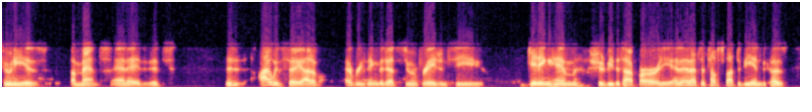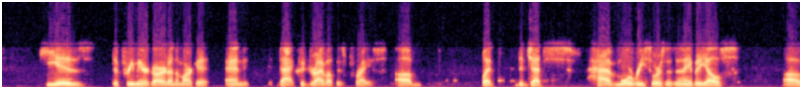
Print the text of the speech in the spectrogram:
Thuney is immense, and it, it's. This is, I would say out of everything the Jets do in free agency, getting him should be the top priority, and, and that's a tough spot to be in because he is the premier guard on the market, and that could drive up his price. Um, but the Jets have more resources than anybody else. Uh,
